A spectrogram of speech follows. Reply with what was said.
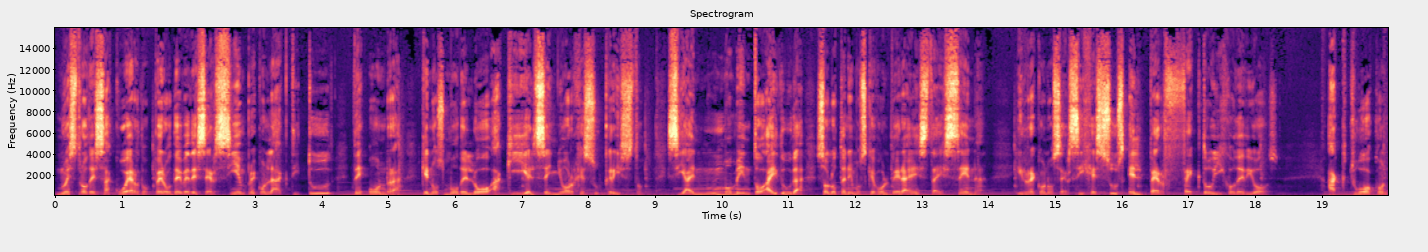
nuestro desacuerdo, pero debe de ser siempre con la actitud de honra que nos modeló aquí el Señor Jesucristo. Si en un momento hay duda, solo tenemos que volver a esta escena y reconocer si Jesús, el perfecto Hijo de Dios, actuó con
